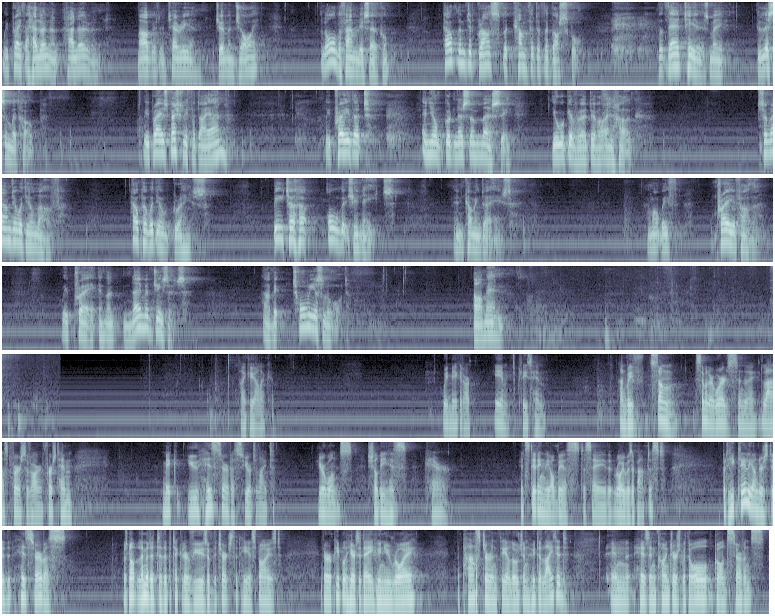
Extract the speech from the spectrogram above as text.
We pray for Helen and Hannah and Margaret and Terry and Jim and Joy and all the family circle. Help them to grasp the comfort of the gospel, that their tears may glisten with hope. We pray especially for Diane. We pray that in your goodness and mercy, you will give her a divine hug. Surround her with your love. Help her with your grace. Be to her all that she needs in coming days. And what we pray, Father, we pray in the name of Jesus, our victorious Lord. Amen. Thank you, Alec. We make it our aim to please Him. And we've sung similar words in the last verse of our first hymn. Make you His service your delight, your wants shall be His care. It's stating the obvious to say that Roy was a Baptist. But he clearly understood that his service was not limited to the particular views of the church that he espoused. There are people here today who knew Roy, the pastor and theologian, who delighted in his encounters with all God's servants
